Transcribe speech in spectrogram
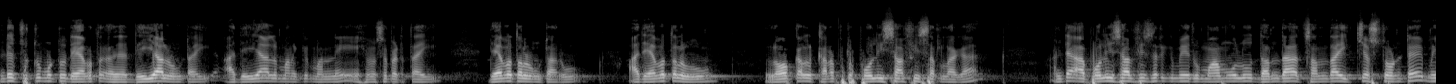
అంటే చుట్టుముట్టు దేవత దెయ్యాలు ఉంటాయి ఆ దెయ్యాలు మనకి మనని హింస పెడతాయి. దేవతలు ఉంటారు ఆ దేవతలు లోకల్ కరప్ట్ పోలీస్ ఆఫీసర్ లాగా అంటే ఆ పోలీస్ ఆఫీసర్కి మీరు మామూలు దందా చందా ఇచ్చేస్తుంటే మీ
